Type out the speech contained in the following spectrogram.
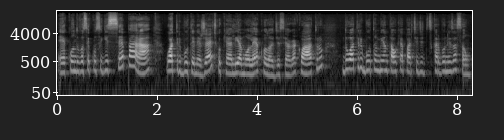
é quando você conseguir separar o atributo energético, que é ali a molécula de CH4, do atributo ambiental, que é a parte de descarbonização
